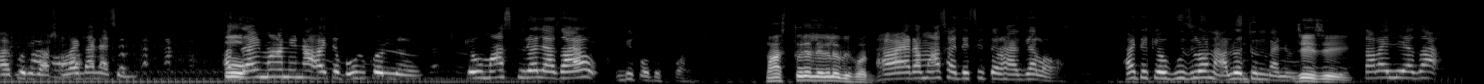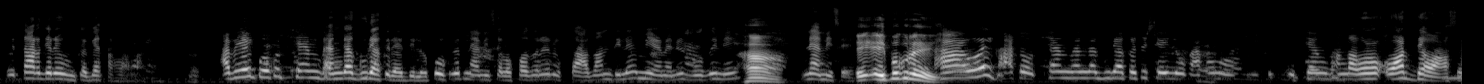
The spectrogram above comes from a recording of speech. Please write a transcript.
আর পরিবার সবাই মেনে চলি তো- যাই মানে না হয়তো ভুল করল কেউ মাছ কুড়ালে যাও বিপদ পড়ে। মাছ তুলে লেগেলো বিপদ। হ্যাঁ একটা মাছ হয়তো চিতর হয়ে গেল। হয়তো কেউ বুঝলো না নতুন মানুষ। জি জি। তারাই লিয়ে যা ওই তার গেলে উনকে বেতা লাগে। আমি এই পুকুর ঠ্যাং ভেঙ্গা গুড়া করে দিল পুকুরত নামিছিল ফজরের রক্ত আজান দিলে মেয়ে মানুষ বুঝিনি হ্যাঁ। নামিছে। এই এই পুকুরে হ্যাঁ ওই ঘাটো ঠ্যাং ভাঙ্গা গুড়া করছে সেই লোক এখনও ঠ্যাং ভাঙ্গা ওর দেওয়া আছে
